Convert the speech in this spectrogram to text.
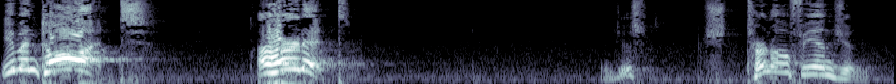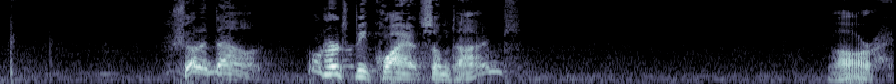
You've been caught. I heard it. Just turn off the engine. Shut it down. Don't hurt to be quiet sometimes. All right.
